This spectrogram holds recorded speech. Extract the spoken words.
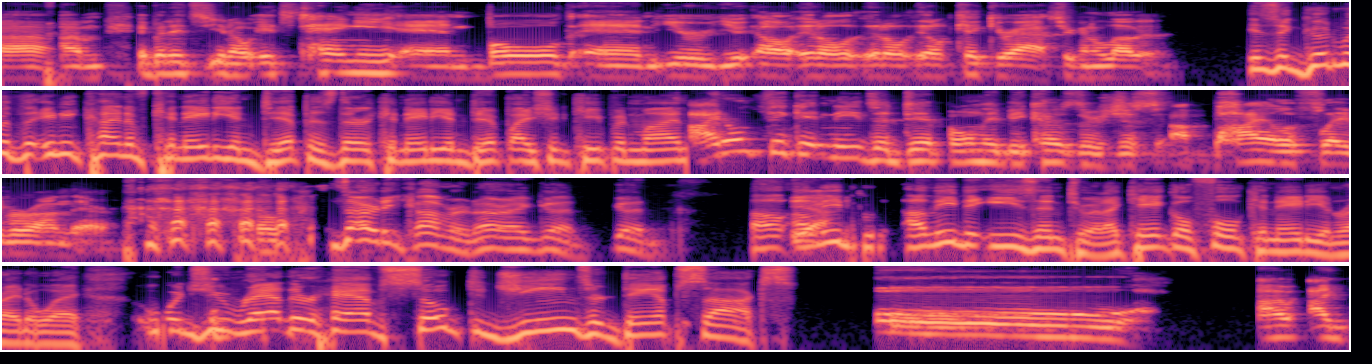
Um, but it's you know it's tangy and bold, and you're you oh it'll it'll it'll kick your ass. You're gonna love it. Is it good with any kind of Canadian dip? Is there a Canadian dip I should keep in mind? I don't think it needs a dip only because there's just a pile of flavor on there. it's already covered. All right, good, good. I'll, yeah. I'll, need I'll need to ease into it. I can't go full Canadian right away. Would you rather have soaked jeans or damp socks? Oh, I, I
